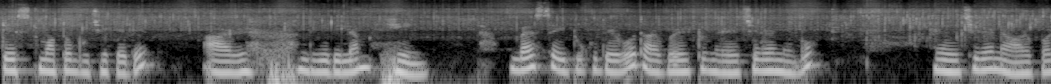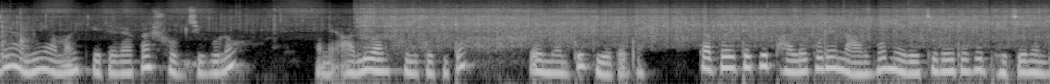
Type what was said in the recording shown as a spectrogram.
টেস্ট মতো বুঝে দেবে আর দিয়ে দিলাম হিং। ব্যাস, এইটুকু দেবো। তারপরে একটু নেড়েচেড়ে নেব। নেড়েচেড়ে নেওয়ার পরে আমি আমার কেটে রাখা সবজিগুলো মানে আলু আর ফুলকপিটা, এর মধ্যে দিয়ে দেবো। তারপরে এটাকে ভালো করে নাড়বো নেড়েচেড়ে এটাকে ভেজে নেব।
